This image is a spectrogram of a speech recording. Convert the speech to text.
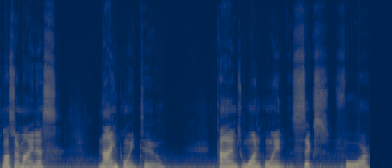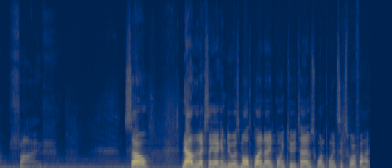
plus or minus 9.2 times 1.64 5. So now the next thing I can do is multiply 9.2 times 1.645.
